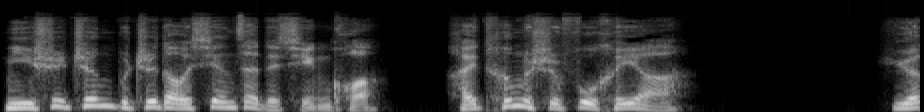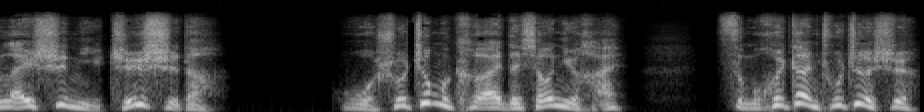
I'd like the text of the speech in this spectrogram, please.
你是真不知道现在的情况，还他妈是腹黑啊！原来是你指使的！我说这么可爱的小女孩，怎么会干出这事？”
